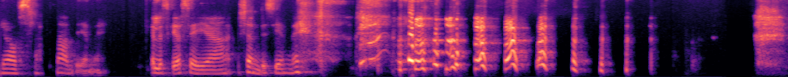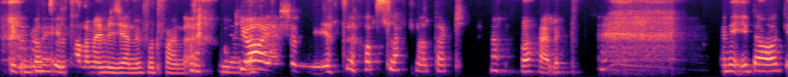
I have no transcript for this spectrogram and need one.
du avslappnad Jenny? Eller ska jag säga kändis-Jenny? Det går bra att tilltala mig med Jenny fortfarande. Ja, jag känner mig jätteavslappnad, tack. Vad härligt. Hörrni, idag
